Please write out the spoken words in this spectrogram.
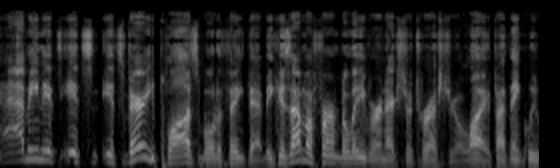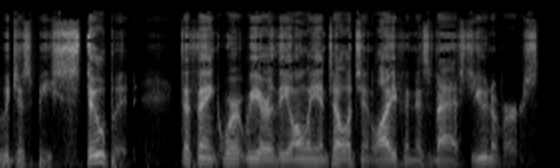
I mean, it's it's it's very plausible to think that because I'm a firm believer in extraterrestrial life. I think we would just be stupid to think we're we are the only intelligent life in this vast universe.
